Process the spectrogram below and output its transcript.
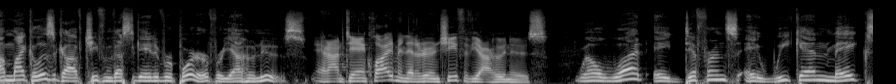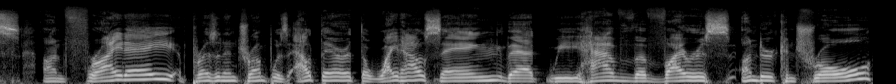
I'm Michael Isikoff, Chief Investigative Reporter for Yahoo News. And I'm Dan Klaidman, Editor in Chief of Yahoo News. Well, what a difference a weekend makes. On Friday, President Trump was out there at the White House saying that we have the virus under control.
